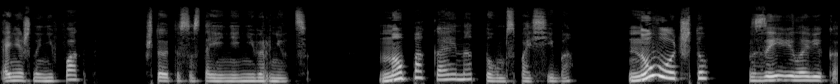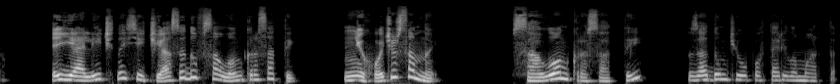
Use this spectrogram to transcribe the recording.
Конечно, не факт, что это состояние не вернется. Но пока и на том спасибо. «Ну вот что», — заявила Вика. «Я лично сейчас иду в салон красоты. Не хочешь со мной?» «Салон красоты?» — задумчиво повторила Марта.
